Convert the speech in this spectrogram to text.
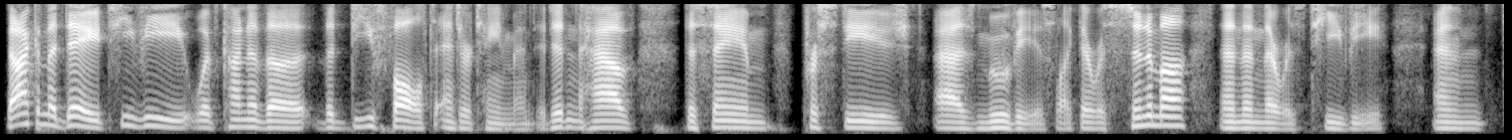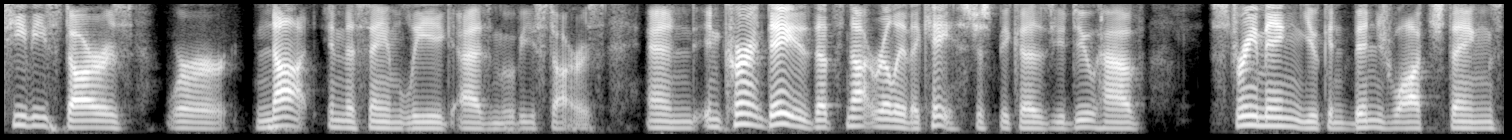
Back in the day, TV was kind of the, the default entertainment. It didn't have the same prestige as movies. Like there was cinema and then there was TV and TV stars were not in the same league as movie stars. And in current days, that's not really the case, just because you do have streaming, you can binge watch things.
